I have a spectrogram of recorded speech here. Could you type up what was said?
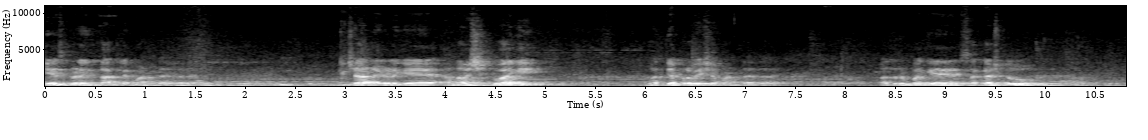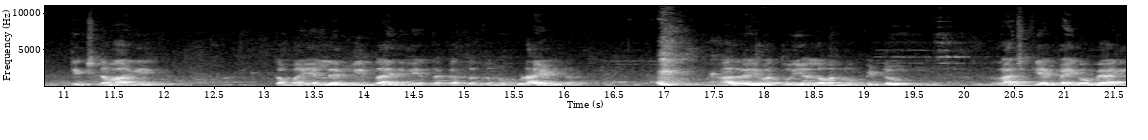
ಕೇಸ್ಗಳನ್ನು ದಾಖಲೆ ಮಾಡ್ತಾ ಇದ್ದಾರೆ. ವಿಚಾರಣೆಗಳಿಗೆ ಅನವಶ್ಯಕವಾಗಿ ಮಧ್ಯಪ್ರವೇಶ ಮಾಡ್ತಾ ಇದ್ದಾರೆ. ಅದ್ರ ಬಗ್ಗೆ ಸಾಕಷ್ಟು ತೀಕ್ಷ್ಣವಾಗಿ ತಮ್ಮ ಎಲ್ಲೇ ಮೀರ್ತಾ ಇದ್ದೀವಿ ಅಂತಕ್ಕಂಥದ್ದನ್ನು ಕೂಡ ಹೇಳಿದ್ದಾರೆ. ಆದರೆ ಇವತ್ತು ಎಲ್ಲವನ್ನು ಬಿಟ್ಟು ರಾಜಕೀಯ ಕೈಗೊಂಬೆಯಾಗಿ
